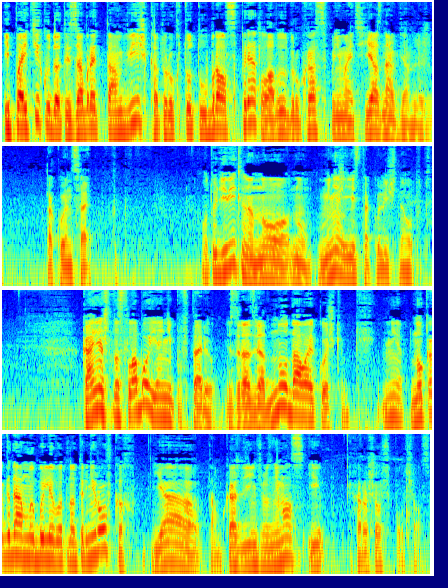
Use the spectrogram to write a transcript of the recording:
и пойти куда-то и забрать там вещь, которую кто-то убрал, спрятал, а вы вдруг раз и понимаете, я знаю, где она лежит. Такой инсайт. Вот удивительно, но ну, у меня есть такой личный опыт. Конечно, слабо я не повторю из разряда, ну давай, Кочкин. Нет, но когда мы были вот на тренировках, я там каждый день этим занимался и хорошо все получалось.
